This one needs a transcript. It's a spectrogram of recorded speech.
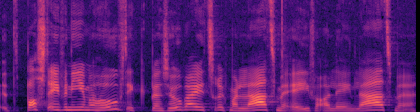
het past even niet in mijn hoofd. Ik ben zo bij je terug, maar laat me even alleen. Laat me.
